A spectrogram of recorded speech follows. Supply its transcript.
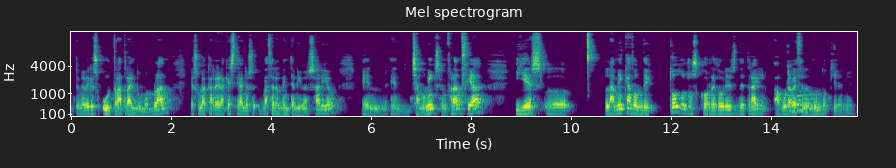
UTMB que es Ultra Trail du Mont Blanc. Es una carrera que este año va a ser el 20 aniversario en, en Chamonix, en Francia y es eh, la meca donde todos los corredores de trail alguna vez en el mundo quieren ir.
